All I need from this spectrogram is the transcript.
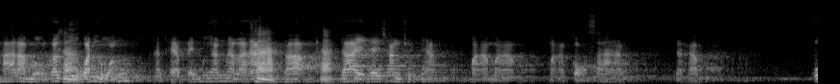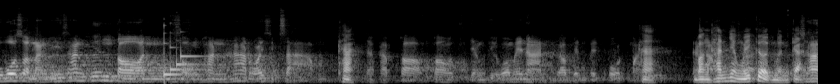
พระอารามหลวงก็คือค่ะวัดหลวงแถบในเมืองนั่นแหละฮะค่ะก็ค่ะได้ได้ช่างชุดเนี้ยมามามาก่อสร้างนะครับ อุโบสถหลังนี้สร้างขึ้นตอน 2513ค่ะ นะครับก็ก็ยังถือว่าไม่นานก็เป็นเป็นโบสถ์ใหม่ค่ะะบางท่านยังไม่เกิดเหมือนกัน ใช่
